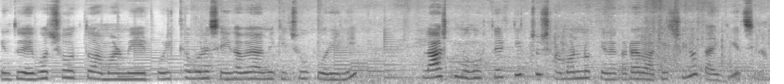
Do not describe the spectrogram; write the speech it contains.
কিন্তু এবছর তো আমার মেয়ের পরীক্ষা বলে সেইভাবে আমি কিছু করিনি। লাস্ট মুহূর্তের কিছু সামান্য কেনাকাটা বাকি ছিল, তাই গিয়েছিলাম।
